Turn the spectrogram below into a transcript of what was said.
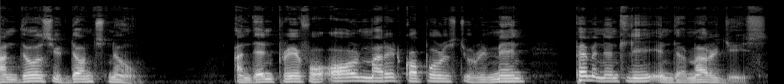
and those you don't know, and then pray for all married couples to remain permanently in their marriages.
